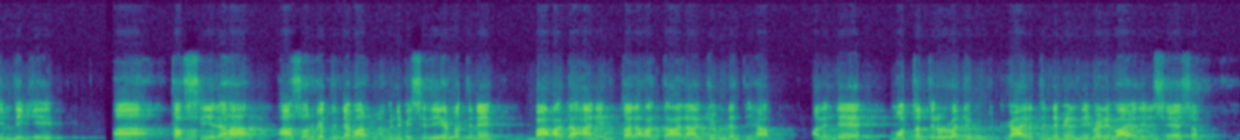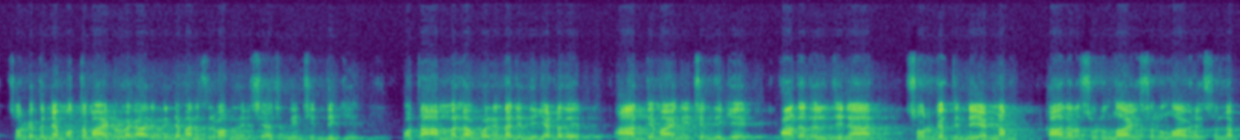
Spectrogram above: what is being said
ചിന്തിക്ക്. ആ തഫ്സീലഹ ആ സ്വർഗത്തിന്റെ വർണ വിശദീകരണത്തിന് ബഅദ അനിത്തലഹത്താല ജുംലത്തിഹ. അതിന്റെ മൊത്തത്തിലുള്ള കാര്യത്തിന്റെ മേൽ നീ വെളിവായതിനു ശേഷം സ്വർഗത്തിന്റെ മൊത്തമായിട്ടുള്ള കാര്യം നിന്റെ മനസ്സിൽ വന്നതിന് ശേഷം നീ ചിന്തിക്ക്. വത്ത അമ്മൽ അവൽ എന്താ ചിന്തിക്കേണ്ടത്? ആദ്യമായി നീ ചിന്തിക്ക്. അതതിൽ ജിനാൻ സ്വർഗത്തിന്റെ എണ്ണം. കാല റസൂലുള്ളാഹി സ്വല്ലല്ലാഹു അലൈഹി വസല്ലം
